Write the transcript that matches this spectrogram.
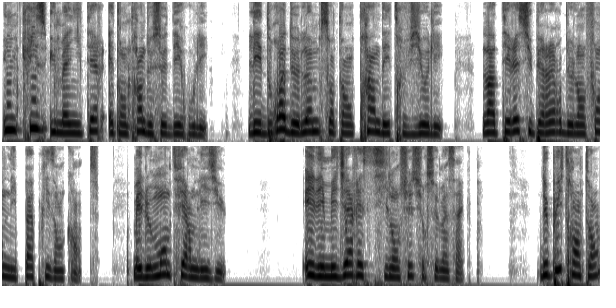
une crise humanitaire est en train de se dérouler. Les droits de l'homme sont en train d'être violés. L'intérêt supérieur de l'enfant n'est pas pris en compte. Mais le monde ferme les yeux. Et les médias restent silencieux sur ce massacre. Depuis 30 ans,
